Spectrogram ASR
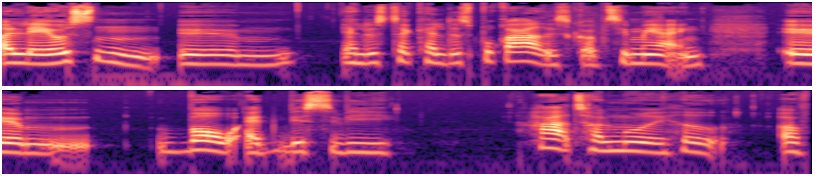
og lave sådan, øh, jeg har lyst til at kalde det sporadisk optimering, øh, hvor at hvis vi har tålmodighed og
